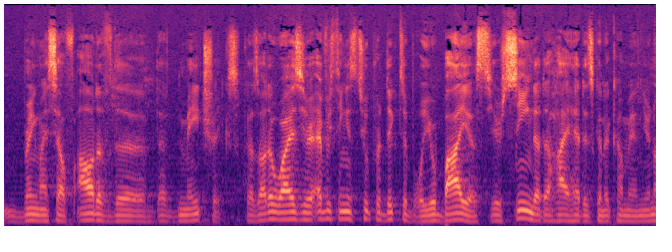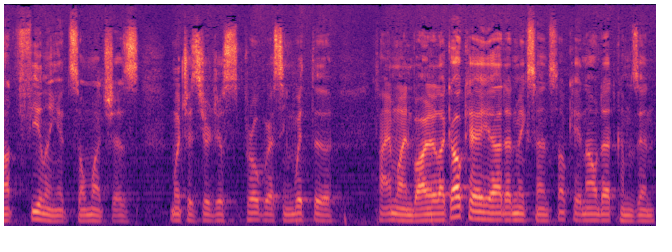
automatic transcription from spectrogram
bring myself out of the, the matrix because otherwise you're, everything is too predictable. You're biased. You're seeing that a hi hat is going to come in. You're not feeling it so much as much as you're just progressing with the timeline bar. You're like, okay, yeah, that makes sense. Okay, now that comes in.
